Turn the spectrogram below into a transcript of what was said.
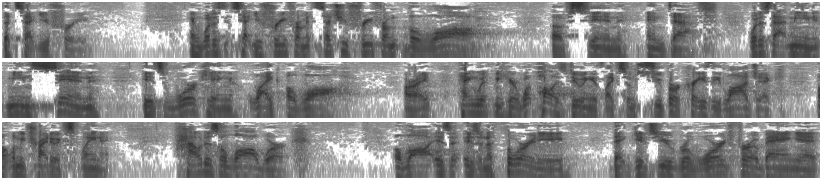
that set you free. And what does it set you free from? It sets you free from the law of sin and death. What does that mean? It means sin is working like a law. All right? Hang with me here. What Paul is doing is like some super crazy logic, but let me try to explain it. How does a law work? A law is, a, is an authority that gives you reward for obeying it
